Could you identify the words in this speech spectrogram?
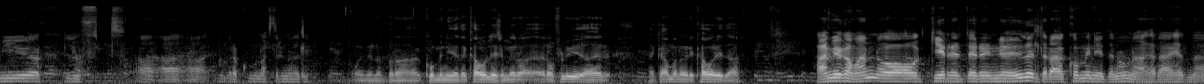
mjög ljúft að vera komin aftur inn á velli. Og ég finna bara komin í þetta káli sem er á, er á flugi, það er, það er gaman að vera í káli í dag. Það er mjög gaman og gerir þetta rauninu auðveldur að koma inn í þetta núna þegar hérna,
